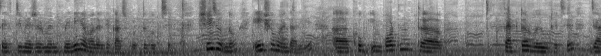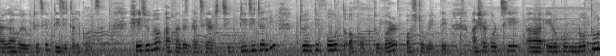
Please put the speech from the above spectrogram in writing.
সেফটি মেজারমেন্ট মেনেই আমাদেরকে কাজ করতে হচ্ছে। সেই জন্য এই সময় দাঁড়িয়ে খুব ইম্পর্ট্যান্ট ফ্যাক্টর হয়ে উঠেছে, জায়গা হয়ে উঠেছে ডিজিটাল কনসার্ট সেই জন্য আপনাদের কাছে আসছি digitally twenty fourth of October অষ্টমীর দিন। আশা করছি এরকম নতুন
